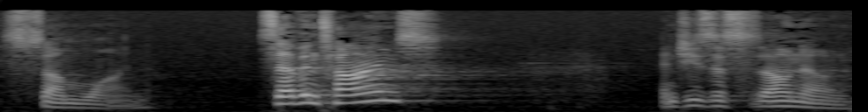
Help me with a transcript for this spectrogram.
someone? Seven times? And Jesus says, Oh, no.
